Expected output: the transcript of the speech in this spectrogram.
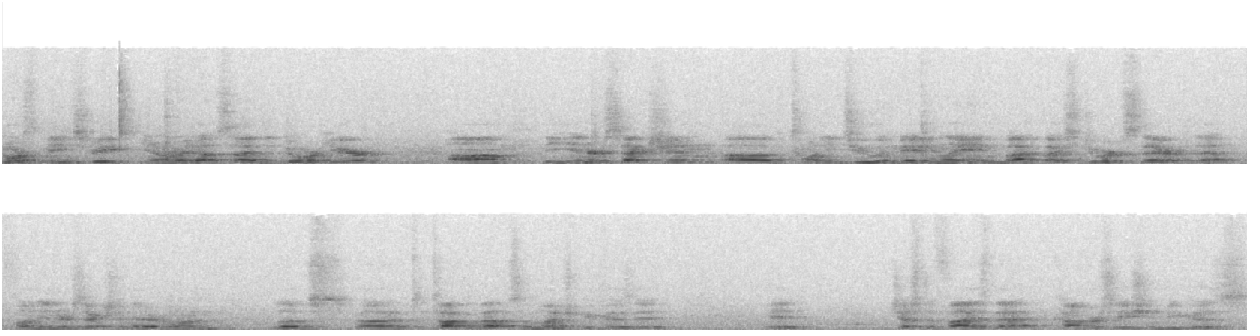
North Main Street, you know, right outside the door here. Um, The intersection of 22 and Maiden Lane by by Stewart's there, that fun intersection that everyone loves uh, to talk about so much because it, it justifies that conversation because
